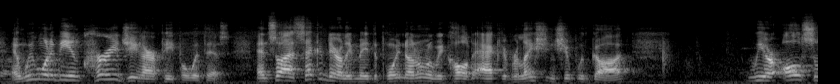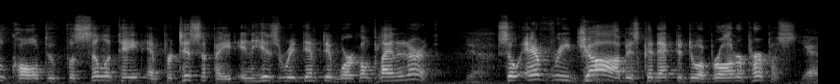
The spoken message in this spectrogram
right. And we want to be encouraging our people with this. And so I secondarily made the point not only are we called to active relationship with God, we are also called to facilitate and participate in his redemptive work on planet Earth. Yeah. So every job is connected to a broader purpose. Yeah.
